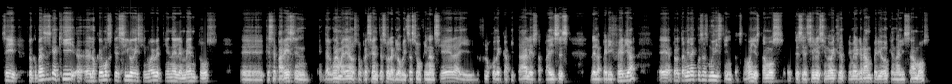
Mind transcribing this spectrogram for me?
Sí, lo que pasa es que aquí eh, lo que vemos es que el siglo XIX tiene elementos eh, que se parecen de alguna manera a nuestro presente, eso la globalización financiera y el flujo de capitales a países de la periferia, pero también hay cosas muy distintas, ¿no? Y estamos desde el siglo XIX, que es el primer gran periodo que analizamos,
